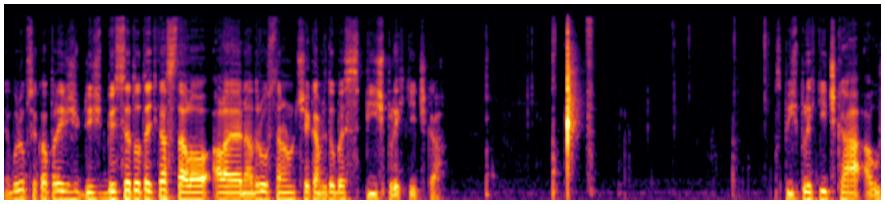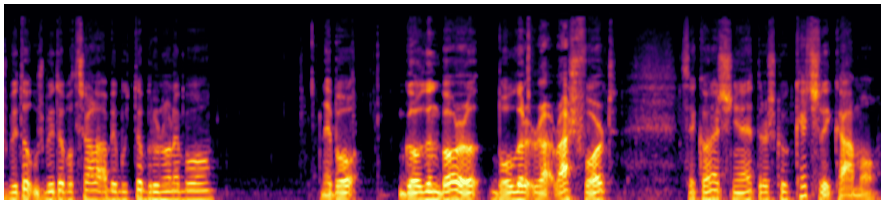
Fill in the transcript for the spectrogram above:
nebudu překvapený, když, když by se to teďka stalo, ale na druhou stranu čekám, že to bude spíš plichtička. Spíš plichtička a už by to, už by to potřebovalo, aby buď to Bruno nebo nebo Golden Boulder, Boulder Rashford se konečně trošku catchli, kámo.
